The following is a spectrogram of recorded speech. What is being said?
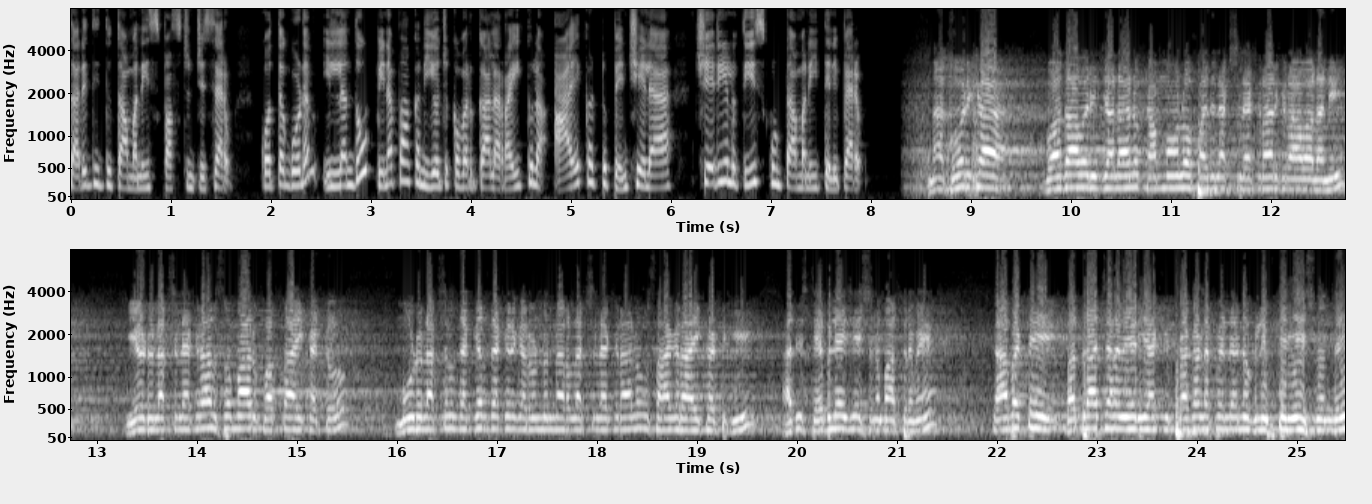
సరిదిద్దుతామని స్పష్టం చేశారు. కొత్తగూడెం ఇల్లందు పినపాక నియోజకవర్గాల రైతుల ఆయకట్టు పెంచేలా చర్యలు తీసుకుంటామని తెలిపారు. నా కోరిక గోదావరి జలాలు ఖమ్మంలో పది లక్షల ఎకరాలకు రావాలని ఏడు లక్షల ఎకరాలు సుమారు కొత్త ఆయకట్టు మూడు లక్షల దగ్గర దగ్గరగా రెండున్నర లక్షల ఎకరాలు సాగర్ ఆయకట్టుకి. అది స్టెబిలైజేషన్ మాత్రమే. కాబట్టి భద్రాచలం ఏరియాకి ప్రగండపల్లి అని ఒక లిఫ్ట్ ఇరిగేషన్ ఉంది.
